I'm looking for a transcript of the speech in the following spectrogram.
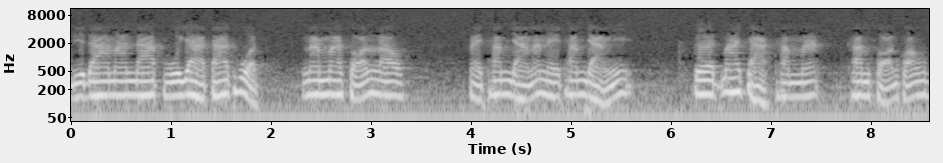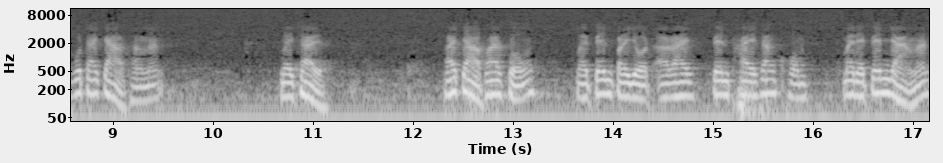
บิดามารดาปู่ย่าตาทวดนำมาสอนเราให้ทำอย่างนั้นให้ทำอย่างนี้ เกิดมาจากธรรมะคำสอนของพระพุทธเจ้าทางนั้น ไม่ใช่ พระเจ้าพระสงฆ์ไม่เป็นประโยชน์อะไร เป็นภัยสังคม ไม่ได้เป็นอย่างนั้น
